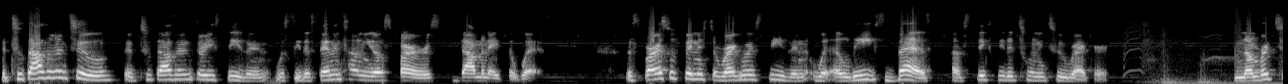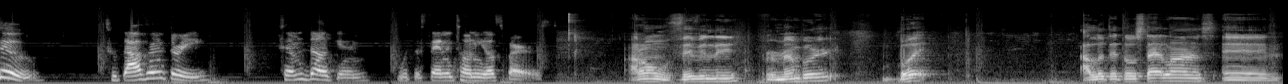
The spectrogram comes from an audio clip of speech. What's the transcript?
The 2002 to 2003 season will see the San Antonio Spurs dominate the West. The Spurs will finish the regular season with a league's best of 60 to 22 record. Number two, 2003, Tim Duncan with the San Antonio Spurs. I don't vividly remember it, but I looked at those stat lines and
